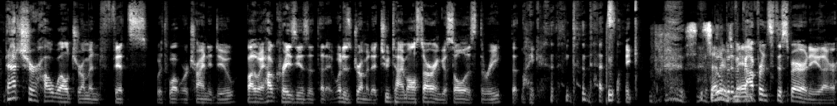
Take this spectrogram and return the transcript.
I'm not sure how well Drummond fits with what we're trying to do. By the way, how crazy is it that it, what is Drummond a two-time All-Star and Gasol is three? That like that's like Centers, a little bit of man. a conference disparity there.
